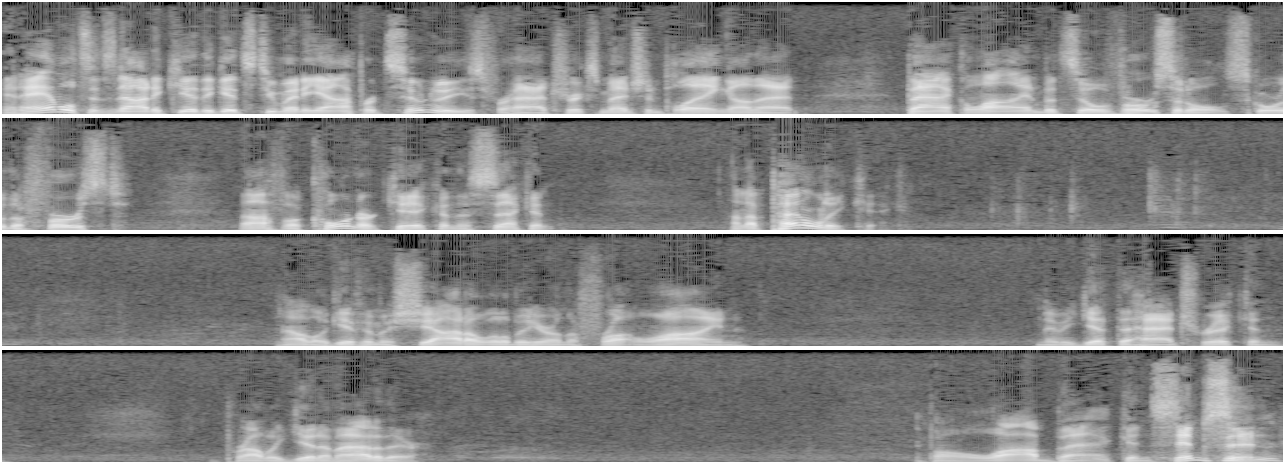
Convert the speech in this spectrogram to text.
And Hamilton's not a kid that gets too many opportunities for hat tricks. Mentioned playing on that back line, but so versatile. Score the first off a corner kick and the second on a penalty kick. Now they'll give him a shot a little bit here on the front line maybe get the hat trick and probably get him out of there. Ball lob back, and Simpson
